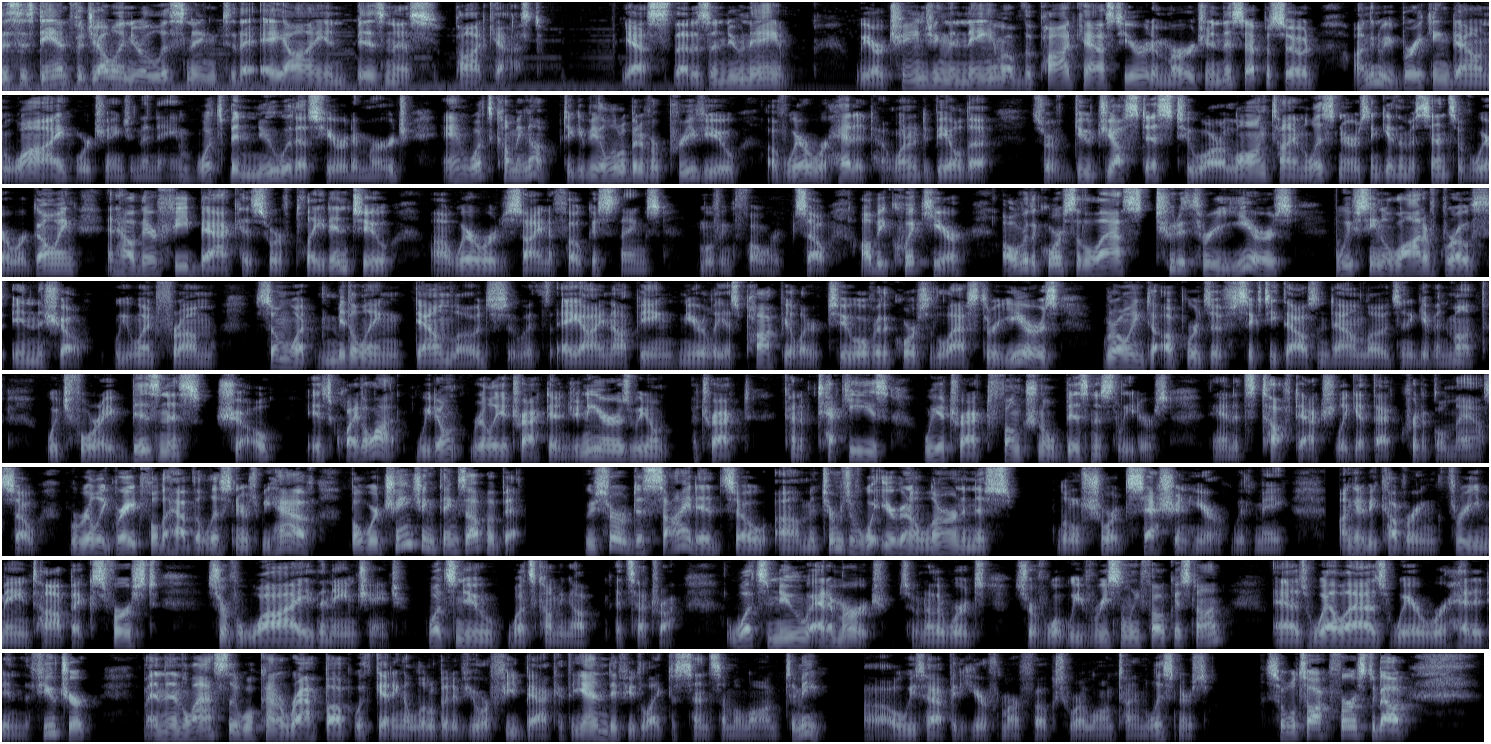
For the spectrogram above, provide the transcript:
This is Dan Faggella, and you're listening to the AI in Business podcast. Yes, that is a new name. We are changing the name of the podcast here at Emerj. In this episode, I'm going to be breaking down why we're changing the name, what's been new with us here at Emerj, and what's coming up to give you a little bit of a preview of where we're headed. I wanted to be able to sort of do justice to our longtime listeners and give them a sense of where we're going and how their feedback has sort of played into uh, where we're deciding to focus things moving forward. So I'll be quick here. Over the course of the last two to three years, we've seen a lot of growth in the show. We went from somewhat middling downloads, with AI not being nearly as popular, to over the course of the last three years, growing to upwards of 60,000 downloads in a given month, which for a business show is quite a lot. We don't really attract engineers, we don't attract kind of techies, we attract functional business leaders. And it's tough to actually get that critical mass. So we're really grateful to have the listeners we have, but we're changing things up a bit. We've sort of decided, so um, in terms of what you're going to learn in this little short session here with me, I'm going to be covering three main topics. First, sort of why the name change, what's new, what's coming up, etc. What's new at Emerj. So in other words, sort of what we've recently focused on, as well as where we're headed in the future. And then lastly, we'll kind of wrap up with getting a little bit of your feedback at the end if you'd like to send some along to me. Uh, always happy to hear from our folks who are longtime listeners. So we'll talk first about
